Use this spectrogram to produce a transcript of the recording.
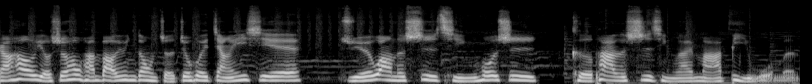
然后有时候环保运动者就会讲一些绝望的事情，或是可怕的事情来麻痹我们。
